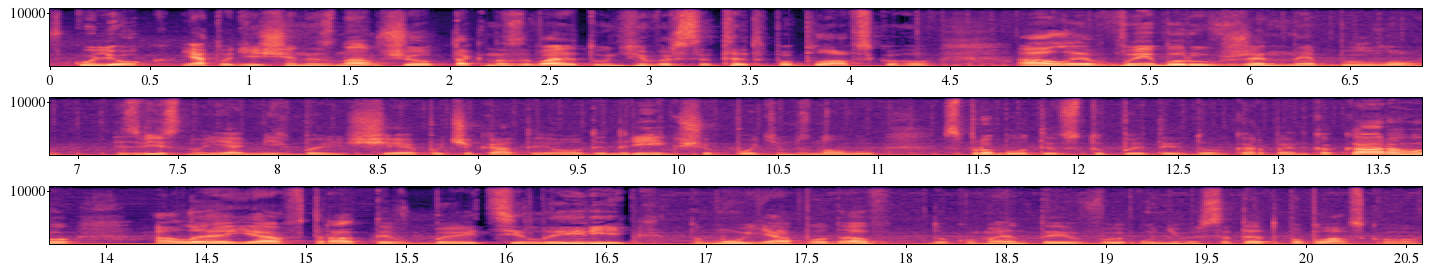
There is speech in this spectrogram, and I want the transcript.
в кульок. Я тоді ще не знав, що так називають університет Поплавського, але вибору вже не було. Звісно, я міг би ще почекати один рік, щоб потім знову спробувати вступити до Карпенка Карго, але я втратив би цілий рік, тому я подав документи в університет Поплавського.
